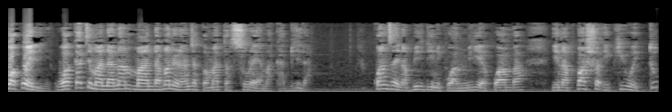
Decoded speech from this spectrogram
kwa kweli wakati maandamano inaanza kukamata sura ya makabila kwanza inabidi ni kuambia kwamba inapashwa ikiwe tu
